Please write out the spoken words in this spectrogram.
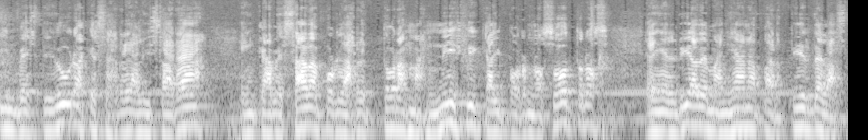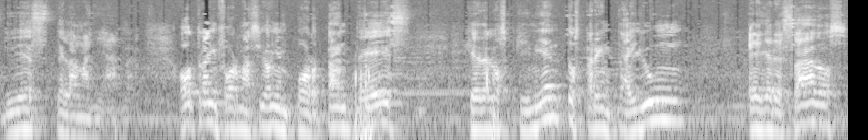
investidura que se realizará encabezada por la rectora magnífica y por nosotros en el día de mañana a partir de las 10 de la mañana. Otra información importante es que de los 531 egresados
